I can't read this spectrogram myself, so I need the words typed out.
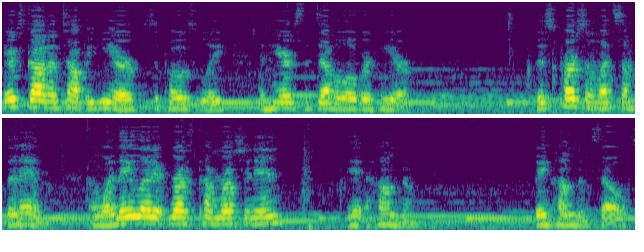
here's God on top of here supposedly and here's the devil over here. This person let something in and when they let it rush come rushing in it hung them. They hung themselves.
